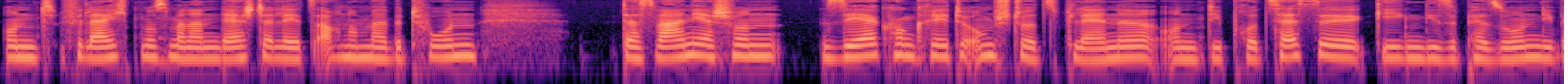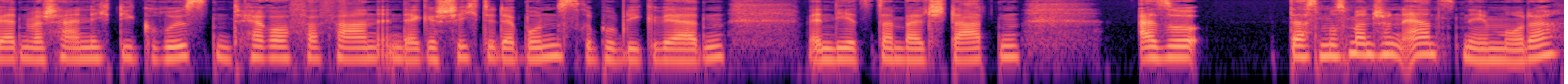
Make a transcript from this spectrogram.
Und vielleicht muss man an der Stelle jetzt auch nochmal betonen, das waren ja schon sehr konkrete Umsturzpläne und die Prozesse gegen diese Personen, die werden wahrscheinlich die größten Terrorverfahren in der Geschichte der Bundesrepublik werden, wenn die jetzt dann bald starten. Also, das muss man schon ernst nehmen, oder?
